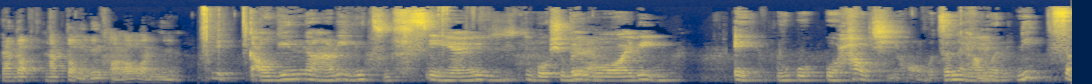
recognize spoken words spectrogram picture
烂到那洞已经跑到外面。你搞囡仔，你你真正你无想要我的你。哎、我我我好奇吼，我真的要问你，你怎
